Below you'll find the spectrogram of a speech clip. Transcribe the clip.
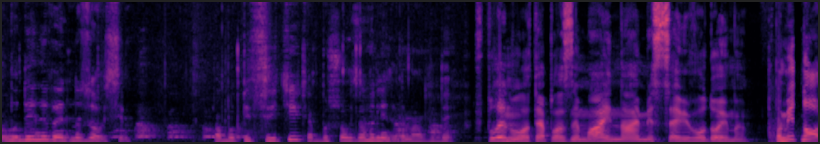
води не видно зовсім. Або підсвітіть, або що взагалі нема води. Вплинула тепла зима й на місцеві водойми. Помітно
